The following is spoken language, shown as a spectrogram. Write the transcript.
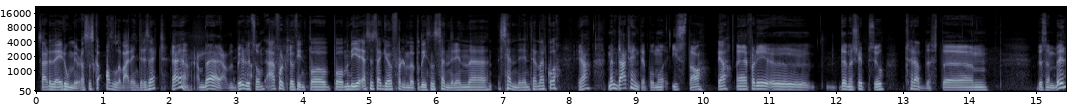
så er det det i romjula, så skal alle være interessert. Ja, ja. ja, men det, ja det blir litt sånn. Det er folkelig og fint på, på men de, jeg syns det er gøy å følge med på de som sender inn, eh, sender inn til NRK. Ja, Men der tenkte jeg på noe i stad. Ja. Eh, fordi øh, denne slippes jo 30. desember.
